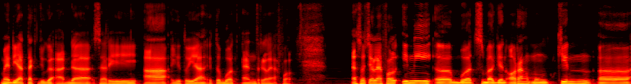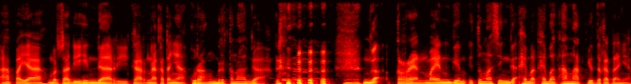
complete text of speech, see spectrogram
MediaTek juga ada seri A gitu ya, itu buat entry level. SOC level ini uh, buat sebagian orang mungkin uh, apa ya berusaha dihindari karena katanya kurang bertenaga, nggak keren main game itu masih nggak hebat-hebat amat gitu katanya.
